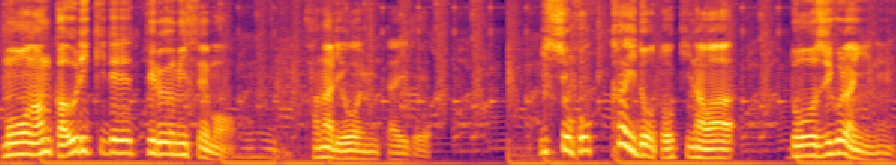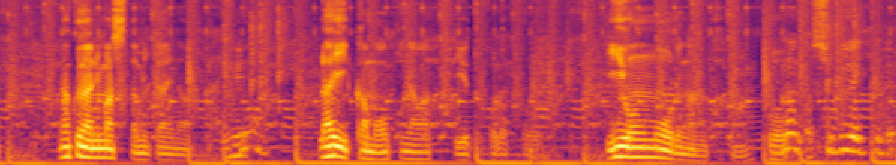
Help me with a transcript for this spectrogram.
もうなんか売り切れてる店もかなり多いみたいで、一瞬北海道と沖縄同時ぐらいにねなくなりましたみたいな。え？ライカも沖縄っていうところとイオンモールなんてとなんか渋谷行ってたよ。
